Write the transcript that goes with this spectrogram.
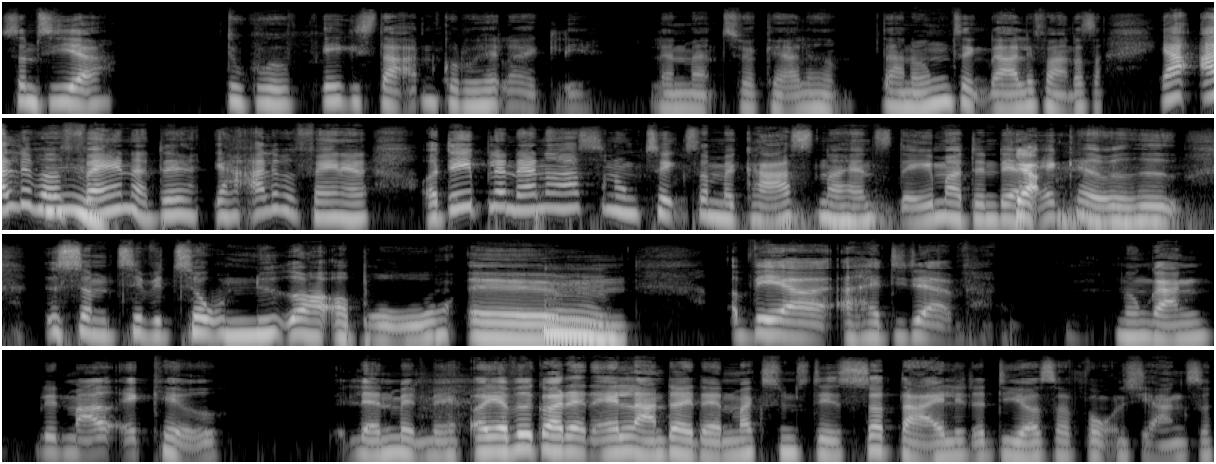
som siger, du kunne ikke i starten, kunne du heller ikke lide landmand søger kærlighed. Der er nogle ting, der aldrig forandrer sig. Jeg har aldrig været mm. fan af det. Jeg har aldrig været fan af det. Og det er blandt andet også sådan nogle ting, som med Carsten og hans damer, og den der Ja. akavethed, som TV2 nyder at bruge. Øhm, mm. Og ved at, at have de der nogle gange lidt meget akavet landmænd med. Og jeg ved godt, at alle andre i Danmark synes, det er så dejligt, at de også har fået en chance.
